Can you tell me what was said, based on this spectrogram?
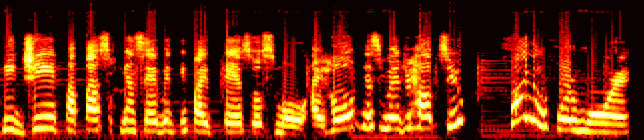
Legit, papasok yung 75 pesos mo. I hope this video helps you. Follow for more.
